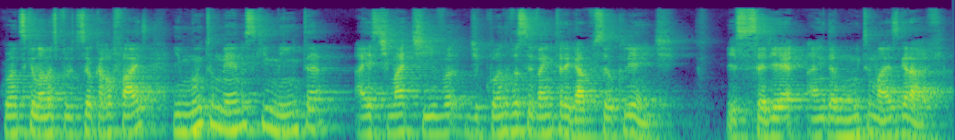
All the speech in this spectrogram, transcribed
quantos quilômetros por litro seu carro faz e muito menos que minta a estimativa de quando você vai entregar para o seu cliente. Isso seria ainda muito mais grave.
